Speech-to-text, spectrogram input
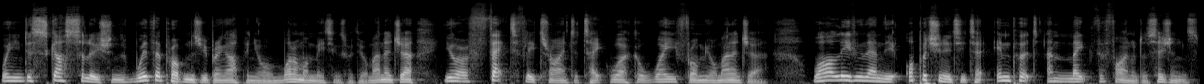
When you discuss solutions with the problems you bring up in your one on one meetings with your manager, you are effectively trying to take work away from your manager while leaving them the opportunity to input and make the final decisions.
